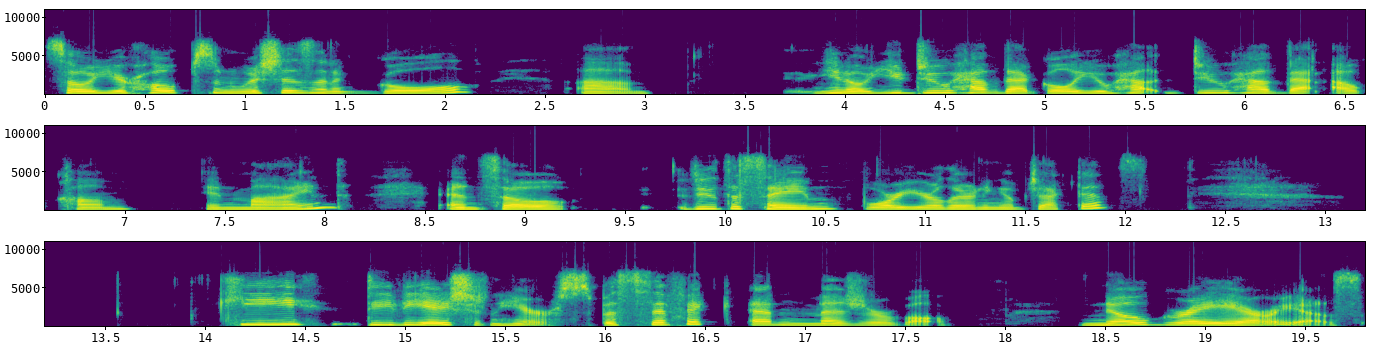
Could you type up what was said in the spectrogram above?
So your hopes and wishes and a goal um, you know, you do have that goal, you ha do have that outcome in mind. And so do the same for your learning objectives. Key deviation here, specific and measurable. No gray areas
